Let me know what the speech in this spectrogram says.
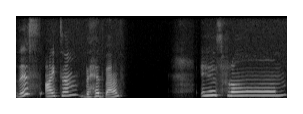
This item, the headband, is from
